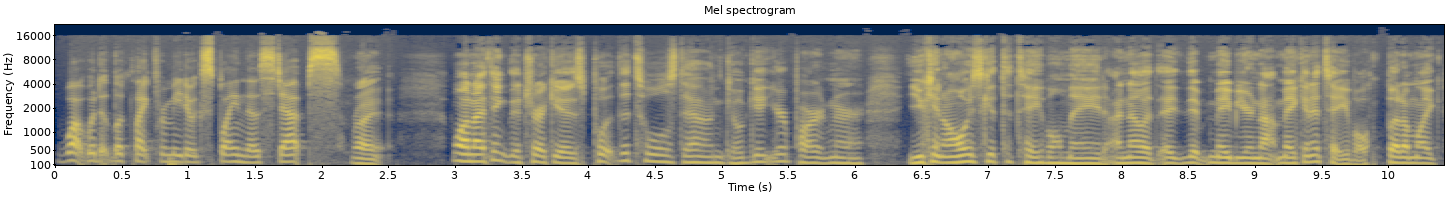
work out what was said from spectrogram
What would it look like for me to explain those steps? Right. Well, and I think the trick is put the tools down, go get your partner. You can always get the table made. I know it, it, maybe you're not making a table, but I'm like,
